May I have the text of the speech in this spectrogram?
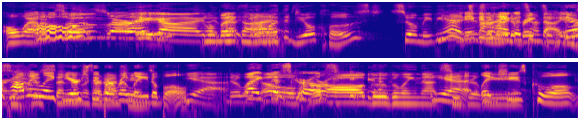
my, I'm Oh so sorry. my God. Oh but my you know God. what? The deal closed. So maybe Yeah, like, it's it's fine. Maybe to it's break a good the sense They're probably Just like you're the super Kardashians. relatable. Yeah, They're like, this oh, girl. we're all googling that yeah, secretly. like she's cool.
